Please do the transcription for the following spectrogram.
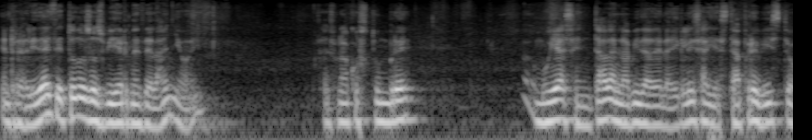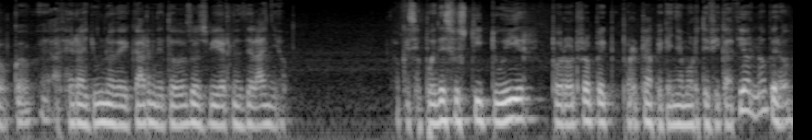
En realidad es de todos los viernes del año, ¿eh? es una costumbre muy asentada en la vida de la iglesia y está previsto hacer ayuno de carne todos los viernes del año. Lo que se puede sustituir por, otra pequeña mortificación, ¿no? Pero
